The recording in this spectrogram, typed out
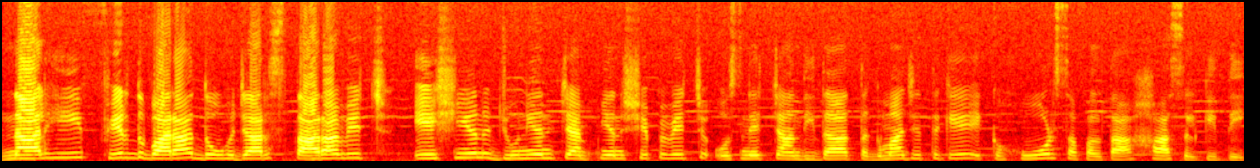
ਨਾਲ ਹੀ ਫਿਰ ਦੁਬਾਰਾ 2017 ਵਿੱਚ ਏਸ਼ੀਅਨ ਜੂਨੀਅਰ ਚੈਂਪੀਅਨਸ਼ਿਪ ਵਿੱਚ ਉਸਨੇ ਚਾਂਦੀ ਦਾ ਤਗਮਾ ਜਿੱਤ ਕੇ ਇੱਕ ਹੋਰ ਸਫਲਤਾ ਹਾਸਲ ਕੀਤੀ।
